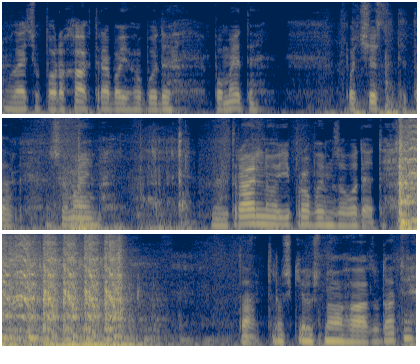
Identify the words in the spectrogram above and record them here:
Весь у порохах, треба його буде помити, почистити так. Нажимаємо нейтральну і пробуємо заводити. Так, трошки ручного газу дати.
